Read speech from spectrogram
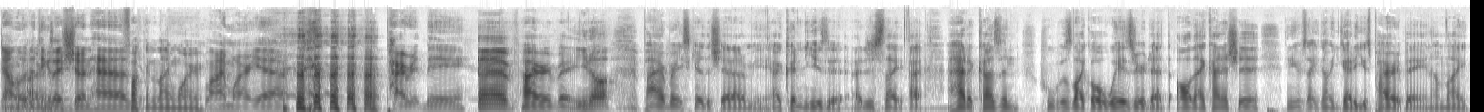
Downloaded things I shouldn't have. Fucking LimeWire. LimeWire, yeah. Pirate Bay. Uh, Pirate Bay. You know, Pirate Bay scared the shit out of me. I couldn't use it. I just like I, I had a cousin who was like a wizard at all that kind of shit, and he was like, "No, you got to use Pirate Bay," and I'm like,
